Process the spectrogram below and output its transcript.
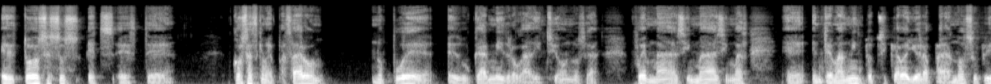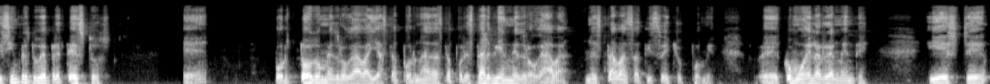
eh, todos esos este, cosas que me pasaron, no pude educar mi drogadicción, o sea, fue más y más y más. Eh, entre más me intoxicaba yo era para no sufrir. Siempre tuve pretextos. Eh, por todo me drogaba y hasta por nada, hasta por estar bien me drogaba. No estaba satisfecho por mí, eh, como era realmente. Y este,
